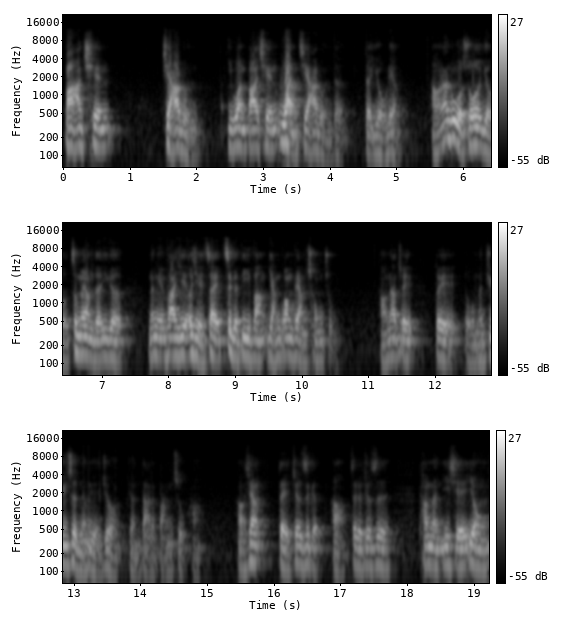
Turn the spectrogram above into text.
八千加仑，一万八千万加仑的的油量。好，那如果说有这么样的一个能源发现，而且在这个地方阳光非常充足，好，那对。对我们军事能源就有很大的帮助哈，好像对，就是这个啊，这个就是他们一些用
